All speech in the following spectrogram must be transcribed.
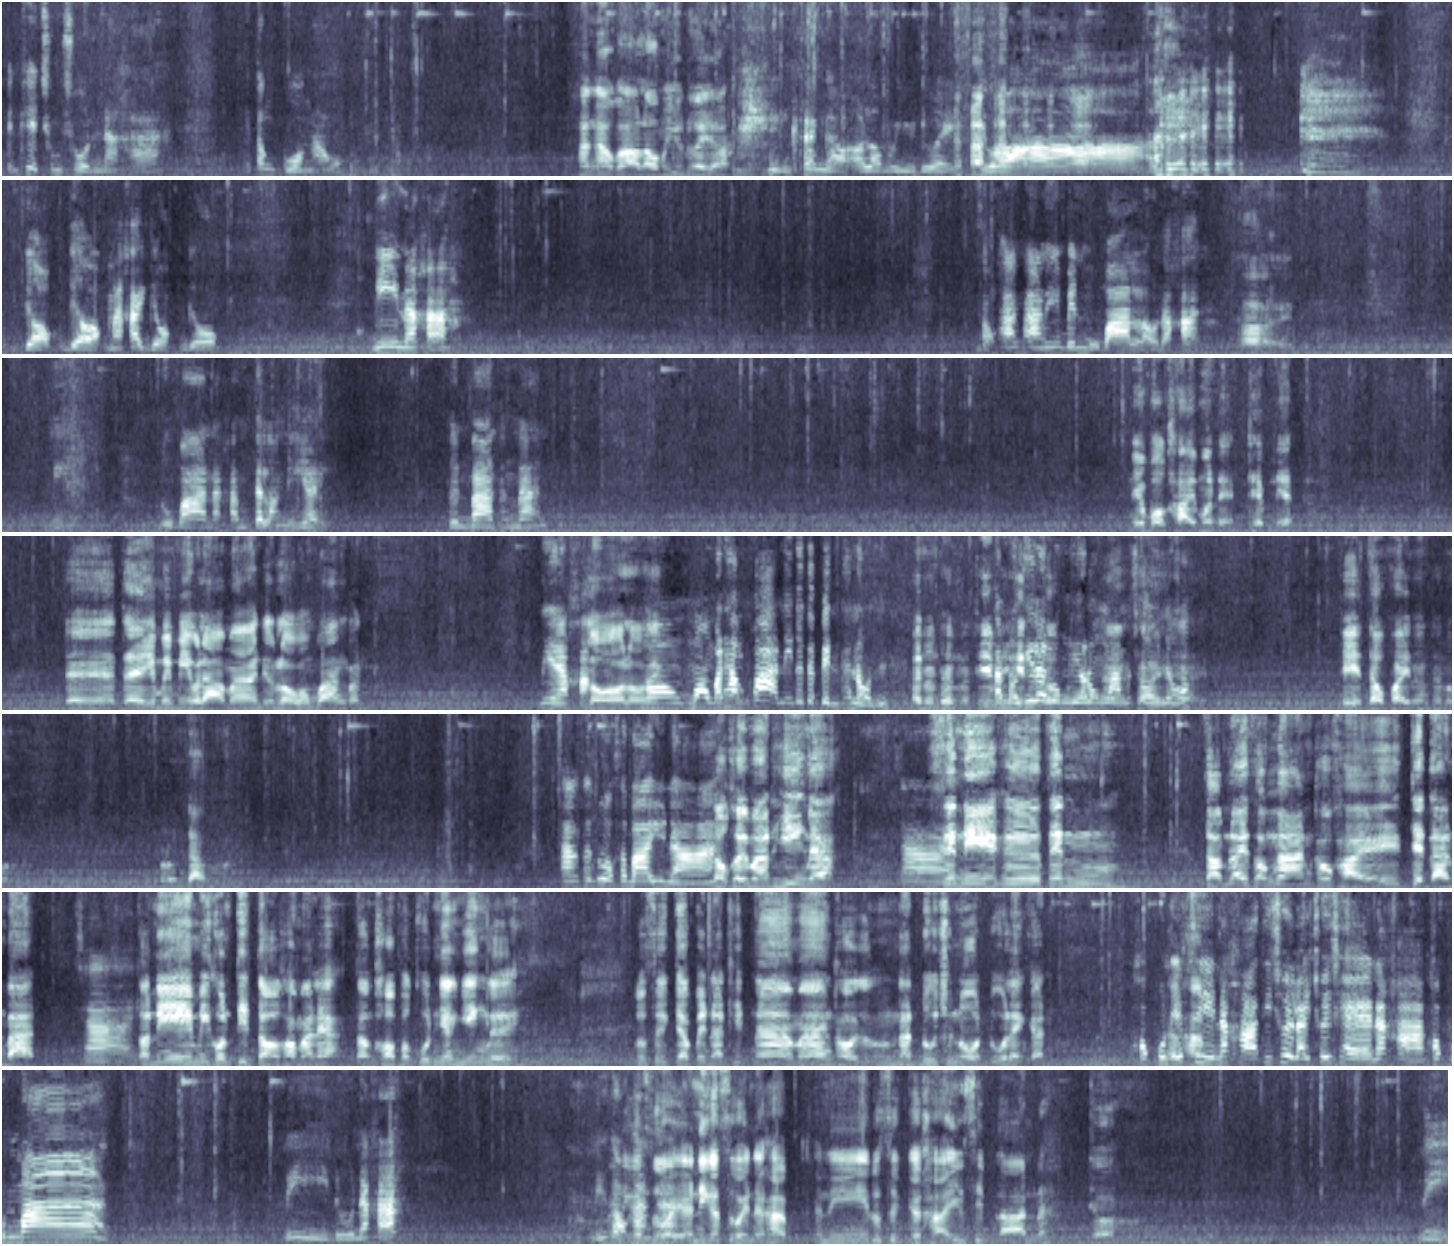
เป็นเขตชุมชนนะคะ ไม่ต้องกลัวเหงา ถ้าเหงาก็เอาเราไม่อยู่ด้วยเหรอ ถ้าเหงาเอาเรามาอยู่ด้วยว้าหยอกหยอกนะคะหยอกหยอกนี่นะคะ สองข้างทางนี้เป็นหมู่บ้านเรานะคะ ใช่นี่ดูบ้านนะคะมีแต่หลังใหญ่ๆเพื่อนบ้านทั้งนั้น เนี่ยบอกขายหมดเนี่ยแถบเนี้ย แต่แต่ยังไม่มีเวลามาเดี๋ยวรอว่างๆก่อนนี่นะคะรอรอ มองมองมาทางขวานี่ก็จะเป็นถนน อันนั้นถนนที่ถนนที่เราห็ลงเลี้ยวลงมาเมื่อกี้ใช่เนอะใช่ที่เห็นเสาไฟนั่นถนน ถนนด ทางสะดวกสบายอยู่นะำเราเคยมาทิ้งแล้ว ใช่เส้นนี้คือเส้นสามไร่สองงานเขาขายเจ็ดล้านบาท ใช่ตอนนี้มีคนติดต่อเข้ามาแล้ว ต้องขอบพระคุณอย่างยิ่งเลย รู้สึกจะเป็นอาทิตย์หน้ามั้งเขาจะนัดดูโฉนดดูอะไรกัน ขอบคุณ นะครับ FC นะคะ ที่ช่วยไลค์ช่วยแชร์นะคะ ขอบคุณมาก นี่ดูนะคะ นี่สอัอนงนี้ก็ข้างสวย ทางอันนี้ก็สวยนะครับ อันนี้รู้สึกจะขายอยู่สิบล้านนะเดี๋ยว นี่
